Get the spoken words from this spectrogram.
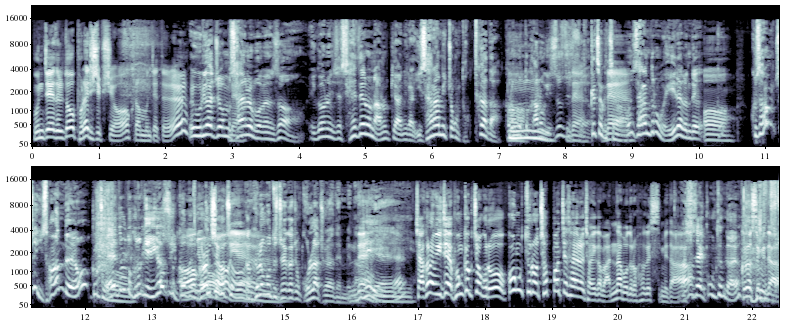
문제들도 보내주십시오. 그런 문제들. 그리고 우리가 좀 네. 사연을 보면서 이거는 이제 세대로 나눌 게 아니라 이 사람이 조금 독특하다. 그런 것도 간혹 있을 수 네. 있어요. 그쵸 그쵸 네. 사람들은 왜 이래? 근데 어. 그, 그 사람 진짜 이상한데요? 애들도 그렇게 얘기할 수 있거든요. 어, 그렇죠. 예. 그러니까 그런 것도 저희가 좀 골라줘야 됩니다. 네. 예. 자, 그럼 이제 본격적으로 꽁트로 첫 번째 사연을 저희가 만나보도록 하겠습니다. 아, 시작이 꽁트인가요? 그렇습니다.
